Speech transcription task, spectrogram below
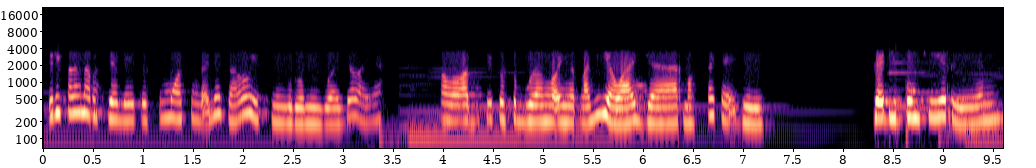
Jadi kalian harus jaga itu semua seenggaknya galau ya seminggu dua minggu aja lah ya. Kalau abis itu sebulan lo inget lagi ya wajar. Maksudnya kayak gini. Gak dipungkirin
